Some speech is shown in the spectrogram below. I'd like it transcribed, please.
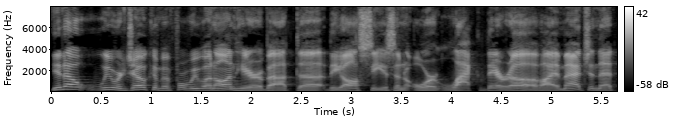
You know, we were joking before we went on here about uh, the off season or lack thereof. I imagine that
